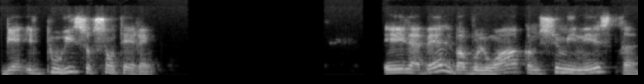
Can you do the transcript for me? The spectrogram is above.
bien, il pourrit sur son terrain. Et Labelle va vouloir, comme sous-ministre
